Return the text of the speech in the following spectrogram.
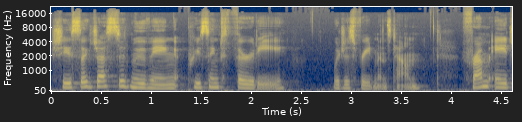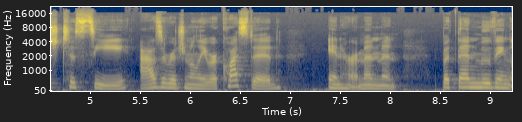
She suggested moving Precinct 30, which is Freedmanstown, from H to C as originally requested in her amendment, but then moving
